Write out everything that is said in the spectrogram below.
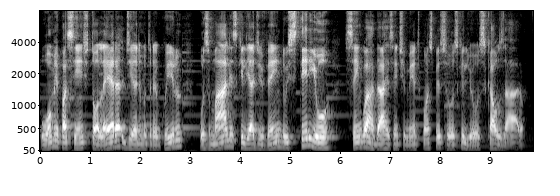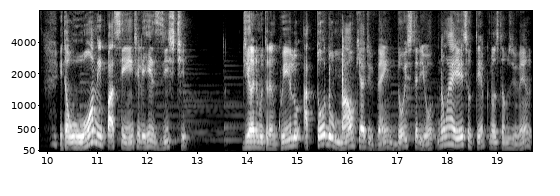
O homem paciente tolera, de ânimo tranquilo, os males que lhe advêm do exterior, sem guardar ressentimento com as pessoas que lhe os causaram. Então, o homem paciente ele resiste de ânimo tranquilo a todo o mal que advém do exterior. Não é esse o tempo que nós estamos vivendo.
